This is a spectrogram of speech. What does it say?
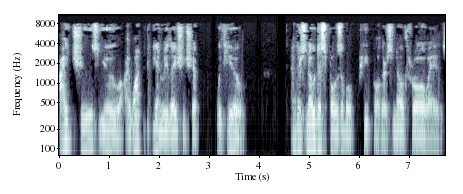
I choose you. I want to be in relationship with you. And there's no disposable people. There's no throwaways.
